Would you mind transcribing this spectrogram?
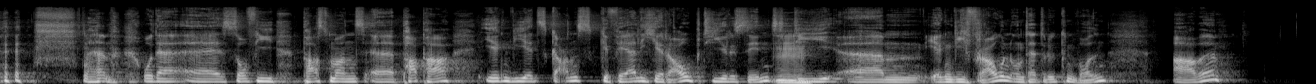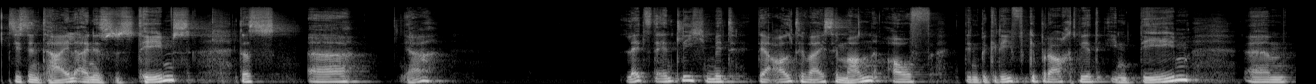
ähm, oder äh, Sophie Passmanns äh, Papa irgendwie jetzt ganz gefährliche Raubtiere sind, mhm. die ähm, irgendwie Frauen unterdrücken wollen. Aber sie sind Teil eines Systems, das äh, ja, letztendlich mit der alte weiße Mann auf den Begriff gebracht wird, indem ähm,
